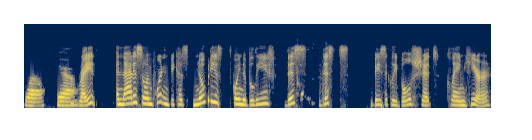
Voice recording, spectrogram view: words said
Wow. Yeah. Right? And that is so important because nobody is going to believe this this basically bullshit claim here.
